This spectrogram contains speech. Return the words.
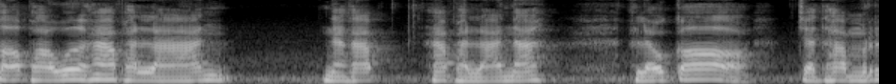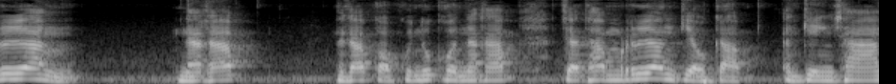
ซอฟต์พาวเวอร์5,000 ล้านนะครับ 5,000 ล้านนะ แล้วก็จะทำเรื่องนะครับนะครับ ขอบคุณทุกคนนะครับ จะทำเรื่องเกี่ยวกับกางเกงช้าง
